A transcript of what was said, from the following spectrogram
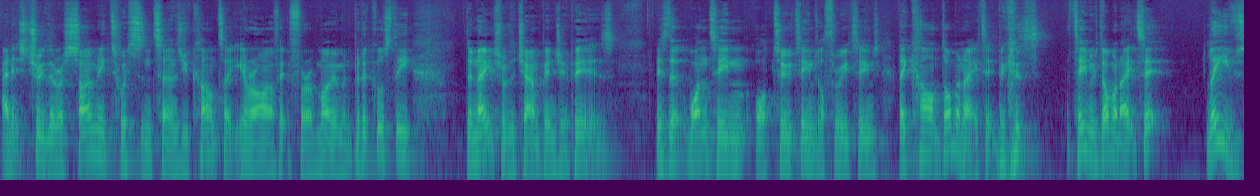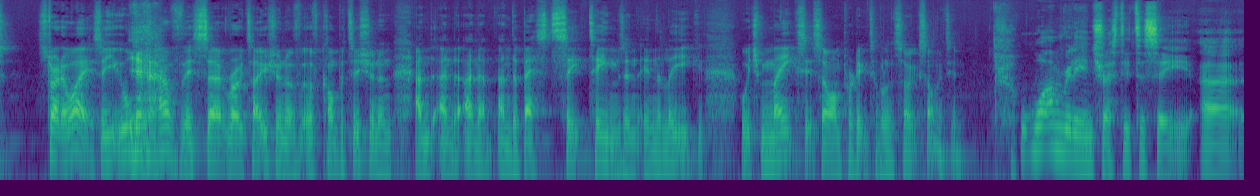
And it's true, there are so many twists and turns, you can't take your eye off it for a moment. But of course, the, the nature of the Championship is is that one team or two teams or three teams they can't dominate it because the team who dominates it leaves straight away. So you always yeah. have this uh, rotation of, of competition and and and and, and the best teams in, in the league, which makes it so unpredictable and so exciting. What I'm really interested to see uh,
